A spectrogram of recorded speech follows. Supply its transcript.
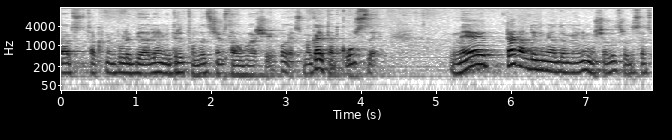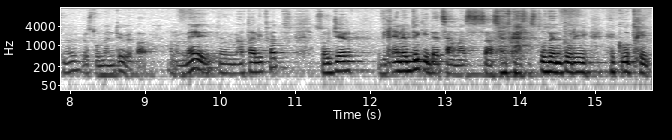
დაცაქმებულები არიან ვიდრე თუნდაც ჩემს თაობაში იყო ეს. მაგალითად კურსზე მე და რამდენიმე ადამიანი მუშაობდით როდესაც მე სტუდენტი ვიყავი. ანუ მე მართალითაც ზოგჯერ ვიყენებდი კიდეც ამას ასე ვთქვათ სტუდენტური კუთხით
